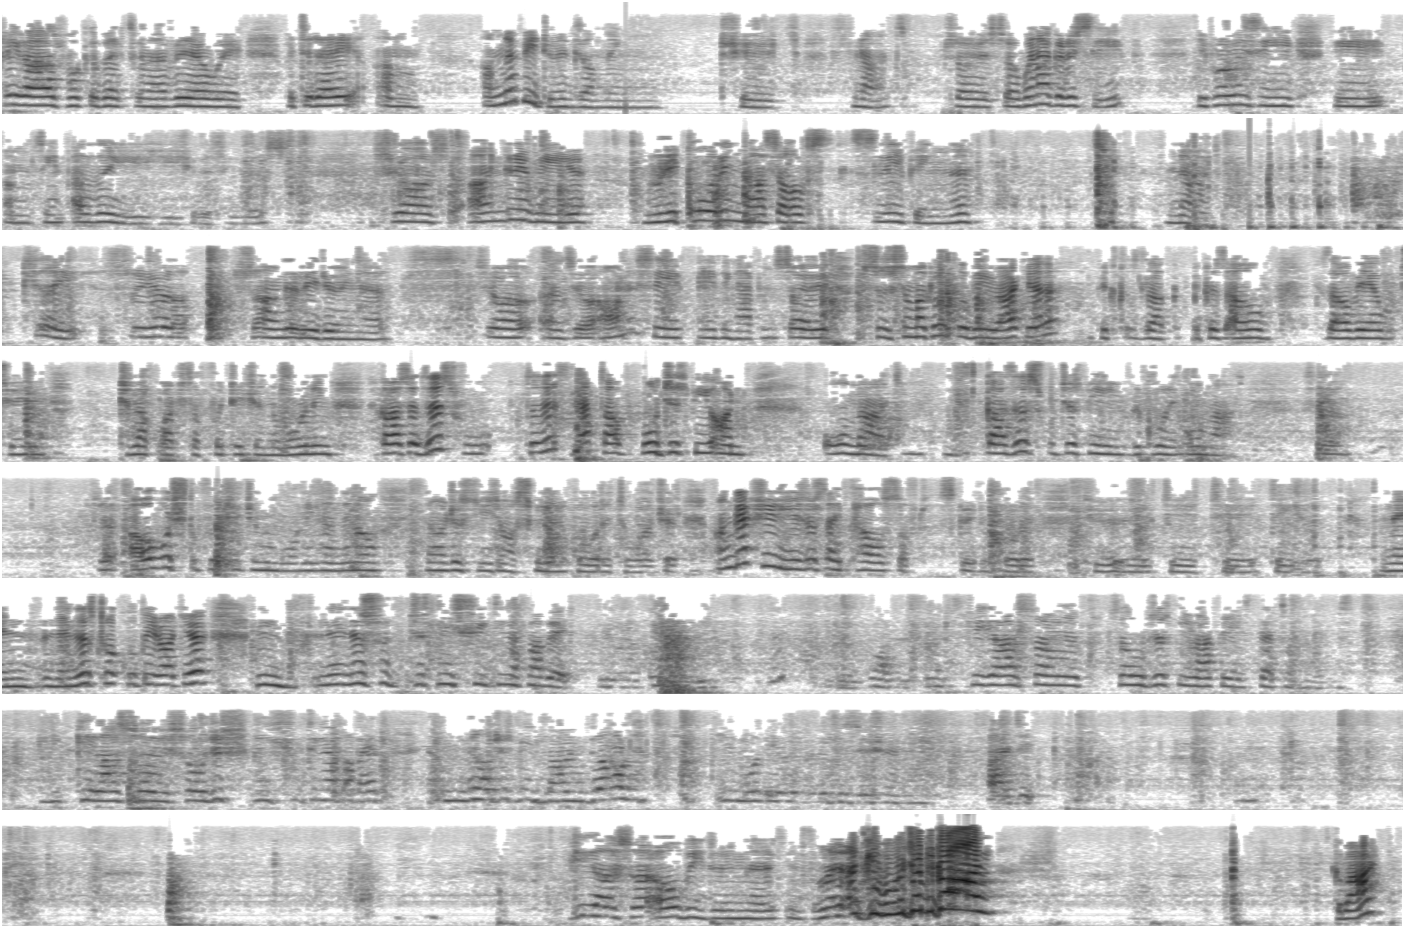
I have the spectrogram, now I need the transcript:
Hey guys, welcome back to another video where, but today um I'm gonna be doing something to tonight. So so when I go to sleep, you probably see you um seen other YouTubers do this. So, so I'm gonna be recording myself sleeping tonight. Okay, so yeah, so I'm gonna be doing that. So, uh, so I want to see if anything happens. So, so, so my clock will be right here because like because I'll because I'll be able to to like watch the footage in the morning. Guys, so this so this laptop will just be on all night. Guys, this will just be recording all night. So, so I'll watch the footage in the morning and then I'll then I'll just use my screen recorder to watch it. I'm gonna actually use this like PowerSoft screen recorder to to to to use it. And then, and then this clock will be right here, and, then this will just be shooting at my bed. Okay guys, so, so we'll just be right there, that's all Okay guys, so, so we'll just be shooting at my bed, and then I'll just be lying down in whatever position I did. Guys, so I'll be doing that in front of- Okay, we're going to go! Goodbye.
